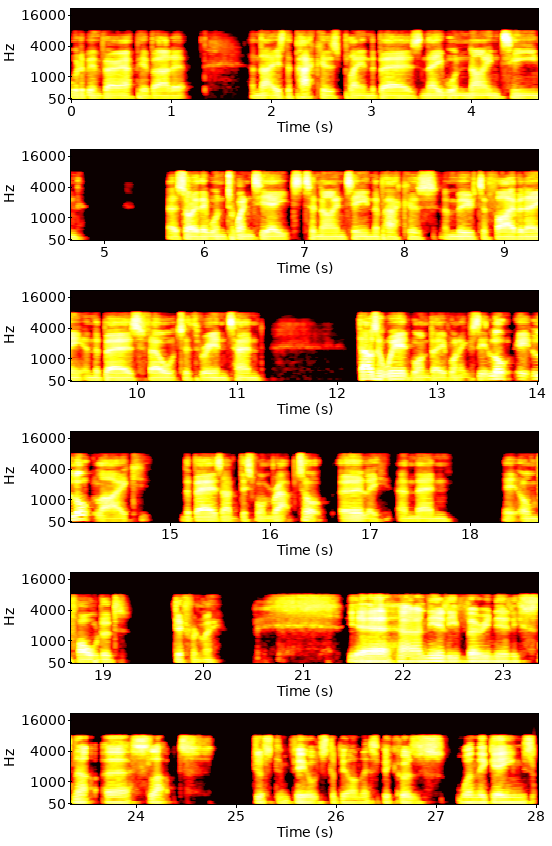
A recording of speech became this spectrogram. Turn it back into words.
would have been very happy about it, and that is the Packers playing the Bears, and they won 19 uh, sorry, they won 28 to 19, the Packers, and moved to 5 and 8, and the Bears fell to 3 and 10. That was a weird one, Dave, wasn't it? Because it looked it looked like the Bears had this one wrapped up early and then it unfolded differently. Yeah, I nearly, very nearly snap, uh, slapped Justin Fields, to be honest, because when the game's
